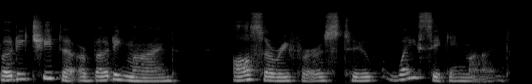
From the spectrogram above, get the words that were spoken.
Bodhicitta or Bodhi mind also refers to way seeking mind.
